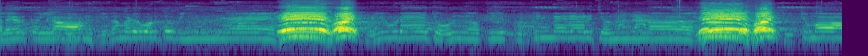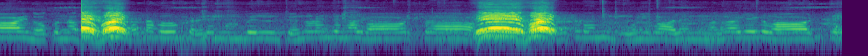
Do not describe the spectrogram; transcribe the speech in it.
മലയർക്കെല്ലാം ഹിതമെടു കൊടുത്തു പിന്നെ. പുലിയുടെ ചോട് നോക്കി പുറ്റിന്മേലേറി ചെന്ന്. ചുറ്റുമായി നോക്കുന്ന മുമ്പിൽ ചെന്നുടൻ ചെന്നാൽ വാർത്ത. കേട്ടുടൻ ഭൂമിപാലൻ മങ്ങാലേക്ക് വാട്ടി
